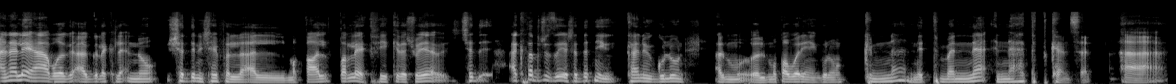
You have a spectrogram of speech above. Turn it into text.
أنا ليه أبغى أقول لك؟ لأنه شدني شايف المقال. طلعت فيه كذا شوية. شد أكثر جزئية شدتني كانوا يقولون المطورين يقولون كنا نتمنى أنها تت cancel. آه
